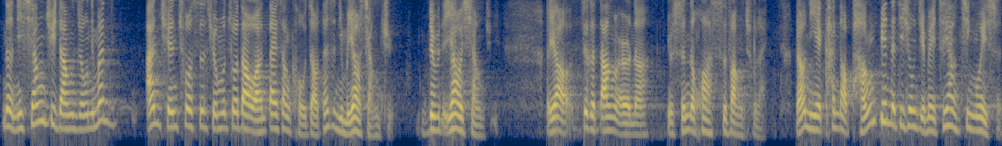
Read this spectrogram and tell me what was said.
那你相聚当中，你们。安全措施全部做到完，戴上口罩，但是你们要相聚，对不对？要相聚，要这个当儿呢，有神的话释放出来，然后你也看到旁边的弟兄姐妹这样敬畏神，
